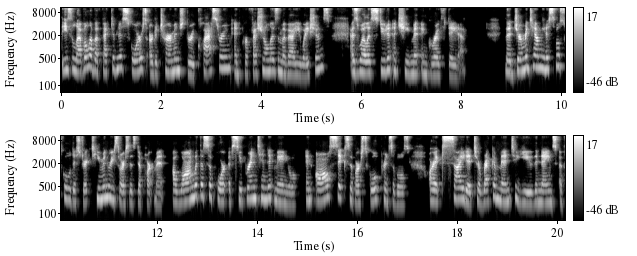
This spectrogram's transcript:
These level of effectiveness scores are determined through classroom and professionalism evaluations, as well as student achievement and growth data. The Germantown Municipal School District Human Resources Department, along with the support of Superintendent Manuel and all six of our school principals, are excited to recommend to you the names of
